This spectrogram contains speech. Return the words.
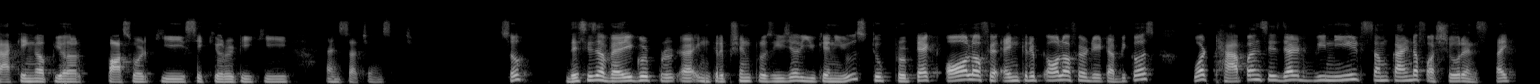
backing up your password key security key and such and such. So this is a very good uh, encryption procedure you can use to protect all of your encrypt all of your data because what happens is that we need some kind of assurance like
